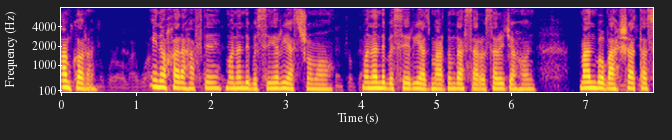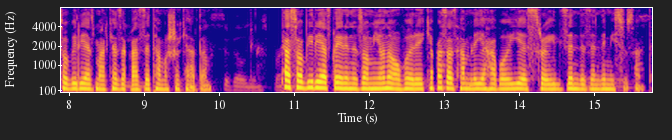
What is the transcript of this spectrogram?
همکاران این آخر هفته مانند بسیاری از شما مانند بسیاری از مردم در سراسر جهان من با وحشت تصاویری از مرکز غزه تماشا کردم. تصاویری از غیر نظامیان آواره که پس از حمله هوایی اسرائیل زنده زنده می سوزند.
